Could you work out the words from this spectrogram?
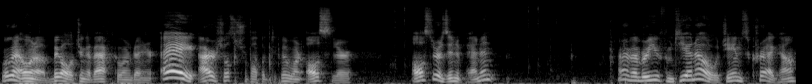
We're gonna own a big old chunk of Africa when we're down here. Hey! Irish Social Republic declared one Ulster. Ulster is independent? I remember you from TNO. James Craig, huh?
